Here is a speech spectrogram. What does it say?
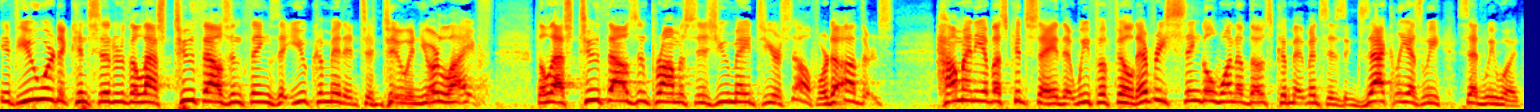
if you were to consider the last 2,000 things that you committed to do in your life, the last 2,000 promises you made to yourself or to others, how many of us could say that we fulfilled every single one of those commitments as exactly as we said we would?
